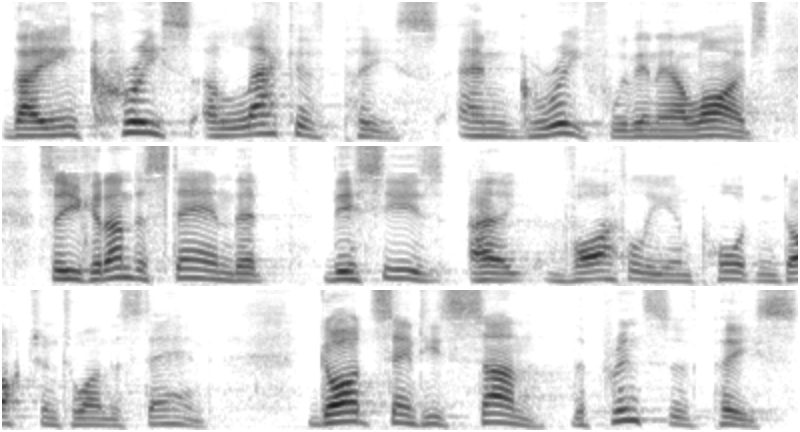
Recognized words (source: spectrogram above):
They increase a lack of peace and grief within our lives. So you could understand that this is a vitally important doctrine to understand. God sent his Son, the Prince of Peace,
